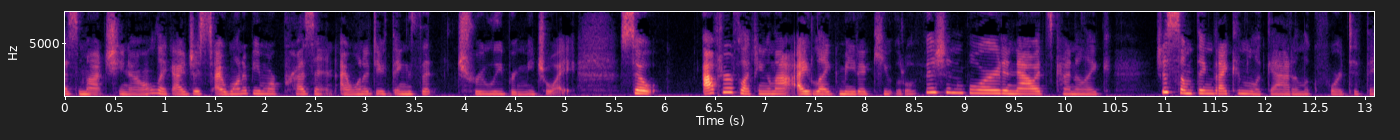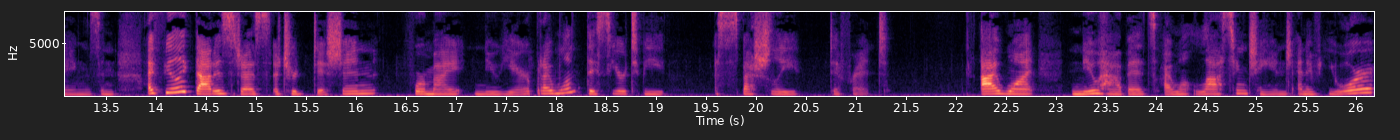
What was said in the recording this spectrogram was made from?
as much, you know? Like I just I want to be more present. I want to do things that truly bring me joy. So, after reflecting on that, I like made a cute little vision board and now it's kind of like just something that I can look at and look forward to things. And I feel like that is just a tradition for my new year, but I want this year to be especially different. I want new habits, I want lasting change. And if you're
